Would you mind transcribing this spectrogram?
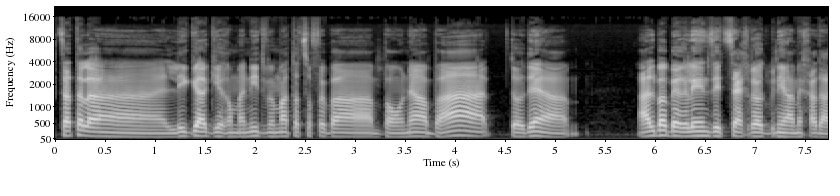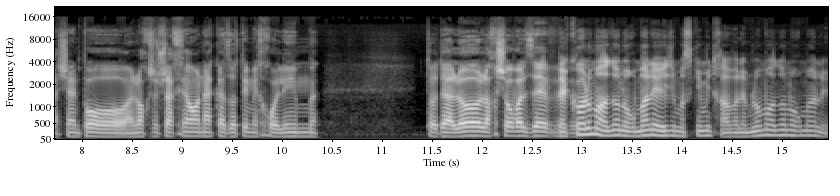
קצת על הליגה הגרמנית ומה אתה צופה בה- בעונה הבאה, אתה יודע, אלבה ברלין זה יצטרך להיות בנייה מחדש. אין פה, אני לא חושב שאחרי עונה כזאת הם יכולים, אתה יודע, לא לחשוב על זה. ו- בכל מועדון נורמלי הייתי מסכים איתך, אבל הם לא מועדון נורמלי.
